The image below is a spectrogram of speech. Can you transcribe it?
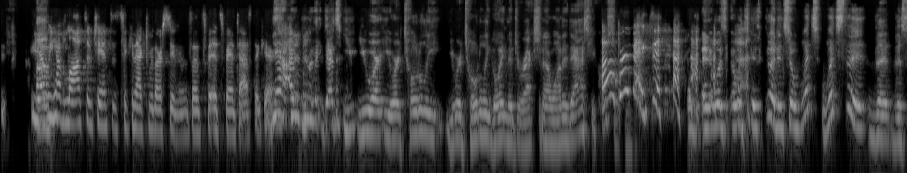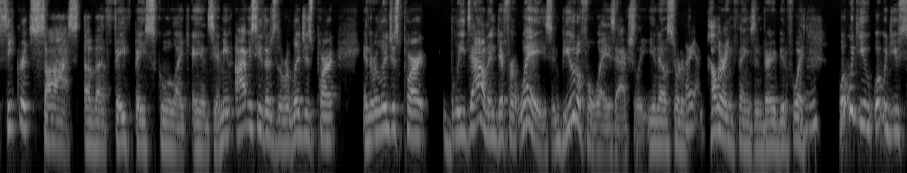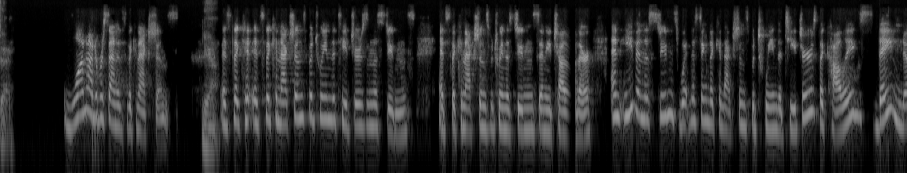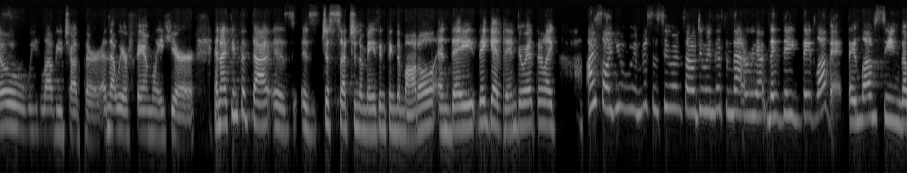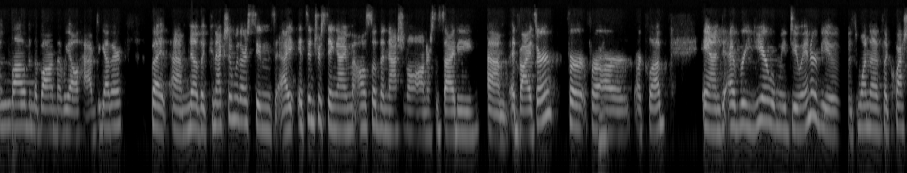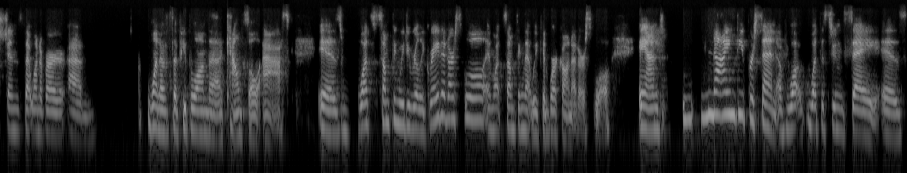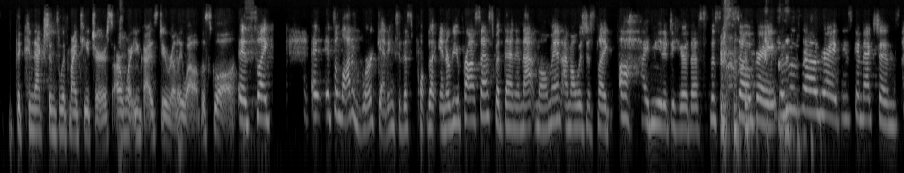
Yeah, um, we have lots of chances to connect with our students. It's it's fantastic here. Yeah, I, that's you. You are you are totally you are totally going the direction I wanted to ask you. Oh, perfect. and, and, it was it was it's good. And so, what's what's the the the secret sauce of a faith based school like ANC? I mean, obviously, there's the religious part, and the religious part bleeds out in different ways in beautiful ways actually you know sort of oh, yeah. coloring things in very beautiful ways mm-hmm. What would you What would you say? One hundred percent it's the connections. Yeah. It's the it's the connections between the teachers and the students. It's the connections between the students and each other. And even the students witnessing the connections between the teachers, the colleagues, they know we love each other and that we are family here. And I think that that is is just such an amazing thing to model and they they get into it. They're like, I saw you and Mrs. So and so doing this and that. They, they, they love it. They love seeing the love and the bond that we all have together. But um, no, the connection with our students, I, it's interesting. I'm also the National Honor Society um, advisor for, for mm-hmm. our, our club. And every year when we do interviews, one of the questions that one of our um, one of the people on the council ask is what's something we do really great at our school and what's something that we could work on at our school and 90% of what what the students say is the connections with my teachers are what you guys do really well at the school it's like it's a lot of work getting to this point, the interview process. But then in that moment, I'm always just like, oh, I needed to hear this. This is so great. this is so great. These connections.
